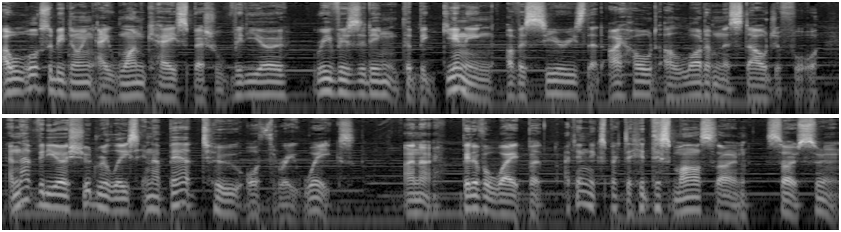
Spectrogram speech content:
I will also be doing a 1k special video revisiting the beginning of a series that I hold a lot of nostalgia for, and that video should release in about 2 or 3 weeks. I know, bit of a wait, but I didn't expect to hit this milestone so soon.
